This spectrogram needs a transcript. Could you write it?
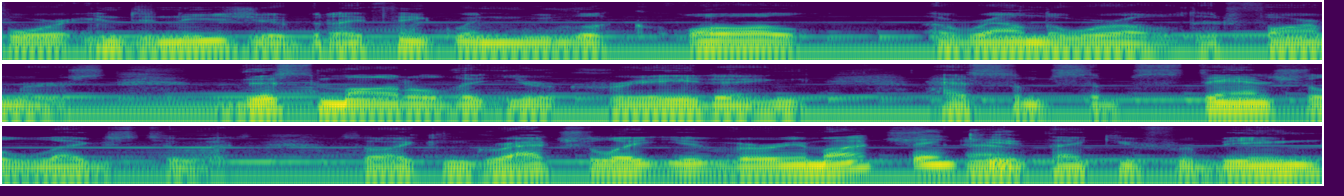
for Indonesia, but I think when we look all around the world at farmers, this model that you're creating has some substantial legs to it. So I congratulate you very much. Thank you. And thank you for being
